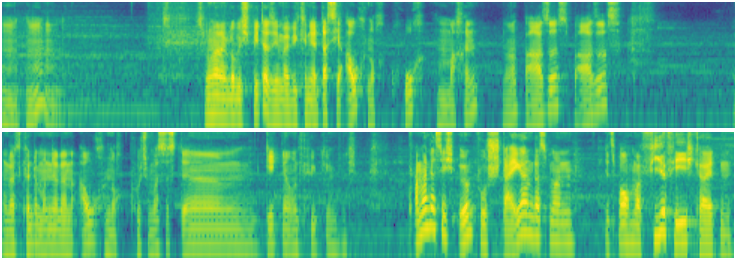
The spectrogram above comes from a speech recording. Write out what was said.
Mhm. Das muss man dann, glaube ich, später sehen, weil wir können ja das hier auch noch hoch machen. Na, Basis, Basis. Und das könnte man ja dann auch noch pushen. Was ist der Gegner und fügt ihm nicht. Kann man das nicht irgendwo steigern, dass man... Jetzt brauchen wir vier Fähigkeiten.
